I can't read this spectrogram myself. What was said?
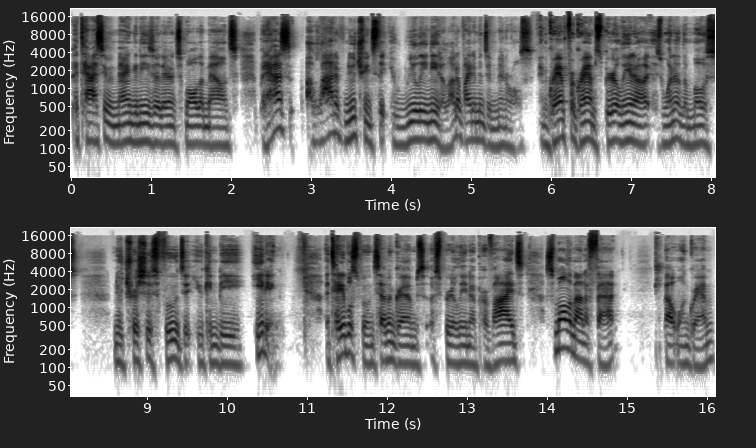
Potassium and manganese are there in small amounts, but has a lot of nutrients that you really need, a lot of vitamins and minerals. And gram for gram, spirulina is one of the most nutritious foods that you can be eating. A tablespoon, seven grams of spirulina, provides a small amount of fat, about one gram.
